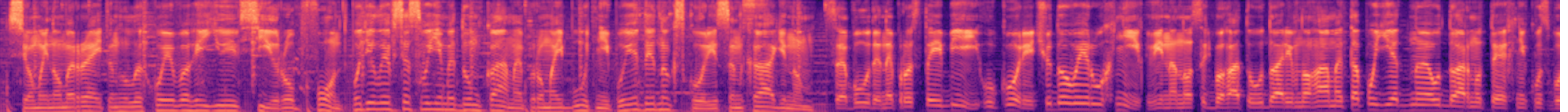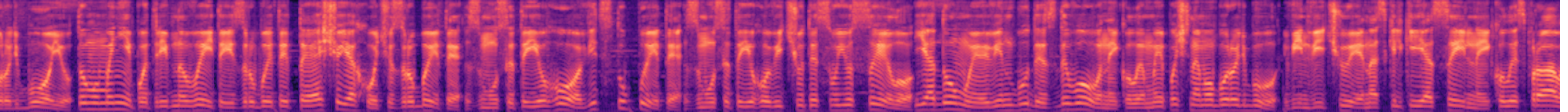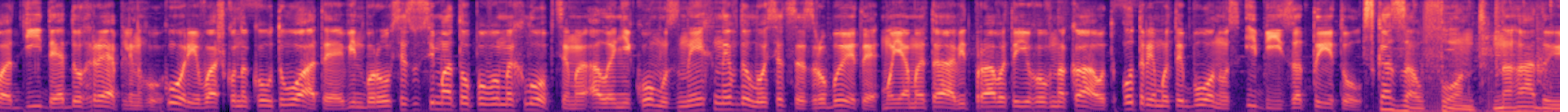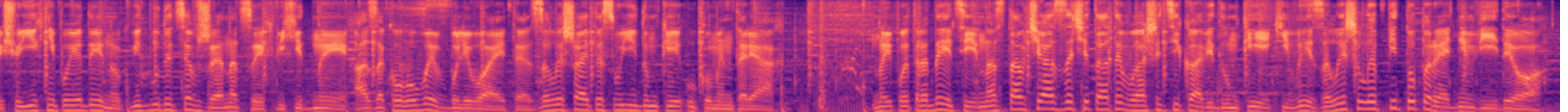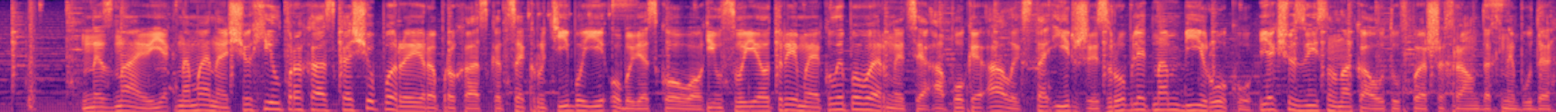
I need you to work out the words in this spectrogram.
Сьомий номер рейтингу легкої ваги UFC Роб Фонд поділився своїми думками про майбутній поєдинок з Корі Сенхагіном. Це буде непростий бій. У Корі чудовий рух ніг. Він наносить багато ударів ногами та поєднує ударну техніку з боротьбою. Тому мені потрібно вийти і зробити те, що я хочу зробити, змусити його відступити, змусити його відчути свою силу. Я думаю, він буде здивований, коли ми почнемо боротьбу. Він відчує наскільки я сильний, коли справа дійде до греплінгу. Корі важко нокаутувати. Він боровся з усіма топовими хлопцями, але нікому з них не вдалося це зробити. Моя мета відправити його в нокаут, отримати бонус і бій за титул. Сказав фонд. Нагадую, що їхній поєдинок відбудеться вже на цих вихідних. А за кого ви вболіваєте? Залишайте свої думки у коментарях. Ну і по традиції настав час зачитати ваші цікаві думки, які ви залишили під попереднім відео. Не знаю, як на мене, що Хіл Прохаска, що Перейра Прохаска це круті бої обов'язково. Хіл своє отримає, коли повернеться. А поки Алекс та Іржі зроблять нам бій року, якщо, звісно, нокауту в перших раундах не буде.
